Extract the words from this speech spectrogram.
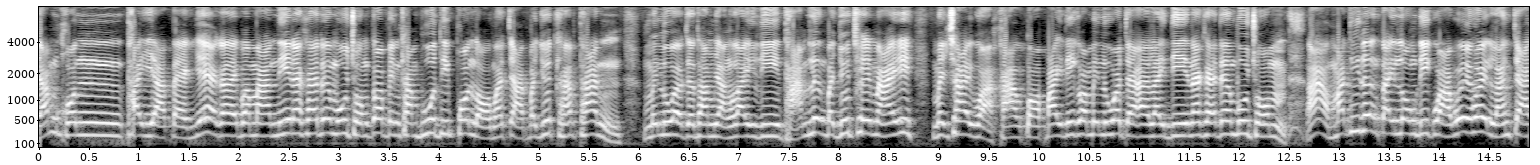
ย้ำคนไทยอย่าแตกแยกอะไรประมาณนี้นะครับท่านผู้ชมก็เป็นคำพูดที่พ่นออกมาจากประยุทธ์ครับท่าน ไม่รู้ว่าจะทำอย่างไรดี ถามเรื่องประยุทธ์ใช่ไหม ไม่ใช่ว่ะข่าวต่อไปนี่ก็ไม่รู้ว่าจะอะไรดีนะครับท่านผู้ชมอ้าวมาที่เรื่องไตลงดีกว่าเว้ยเฮ้ยหลังจาก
